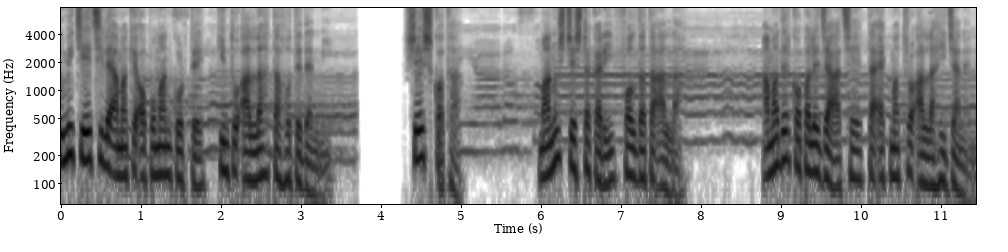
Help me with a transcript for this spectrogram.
তুমি চেয়েছিলে আমাকে অপমান করতে, কিন্তু আল্লাহ তা হতে দেননি। শেষ কথা। মানুষ চেষ্টাকারী ফলদাতা আল্লাহ। আমাদের কপালে যা আছে তা একমাত্র আল্লাহই জানেন।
